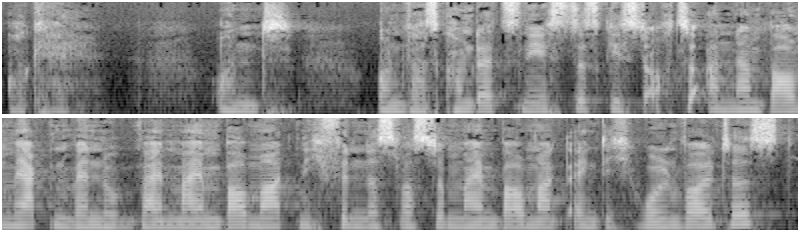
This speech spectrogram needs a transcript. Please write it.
Okay. Und, und was kommt als nächstes? Gehst du auch zu anderen Baumärkten, wenn du bei meinem Baumarkt nicht findest, was du in meinem Baumarkt eigentlich holen wolltest?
